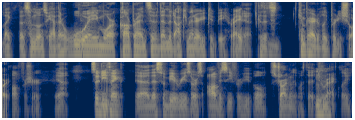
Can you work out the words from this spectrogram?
like the, some of the ones we have, they're way more comprehensive than the documentary could be, right? Yeah. Because it's comparatively pretty short. Oh, for sure. Yeah. So do you Yeah. think uh, this would be a resource, obviously, for people struggling with it Mhm. directly,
